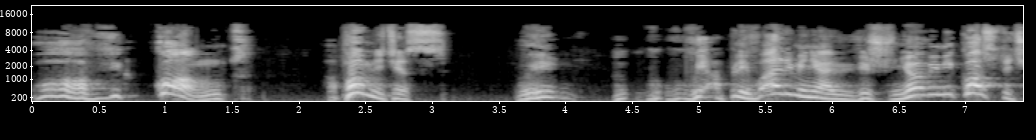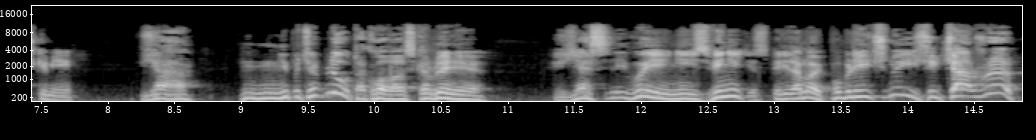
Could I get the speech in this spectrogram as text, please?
О, Виконт! Опомнитесь, вы, вы оплевали меня вишневыми косточками. Я не потерплю такого оскорбления. Если вы не извинитесь передо мной публично и сейчас же,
